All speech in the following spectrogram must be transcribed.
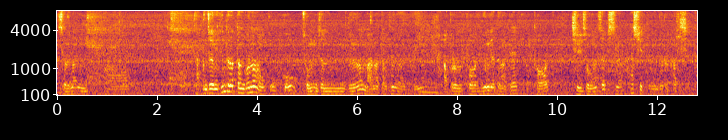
저는 어, 나쁜 점이 힘들었던 거는 없고 좋은 점들은 많았다고 생각하기 때문에 음. 앞으로도 더 이용자들한테 더 질 좋은 서비스를 할 수 있도록 노력하겠습니다.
